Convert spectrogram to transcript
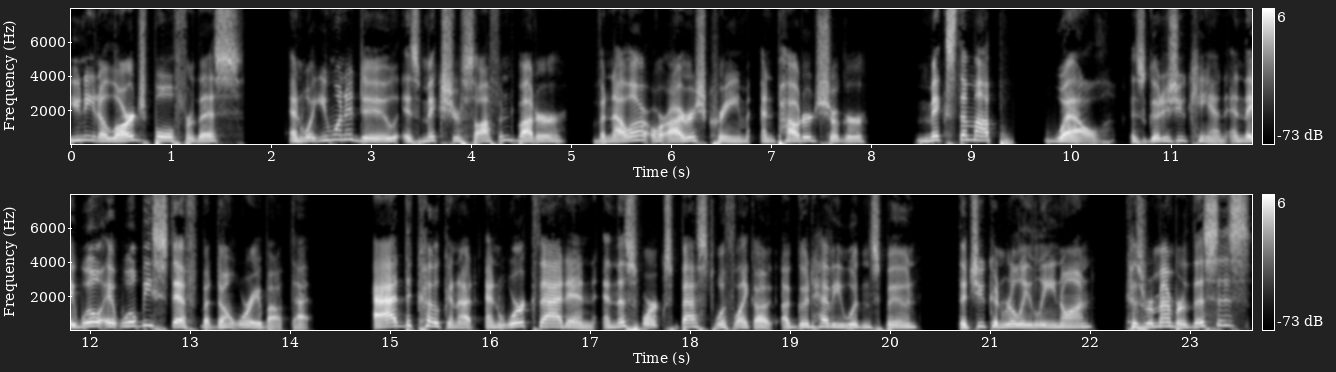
You need a large bowl for this, and what you want to do is mix your softened butter, vanilla or Irish cream, and powdered sugar. Mix them up well, as good as you can, and they will it will be stiff, but don't worry about that. Add the coconut and work that in. And this works best with like a, a good heavy wooden spoon that you can really lean on. Because remember, this is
